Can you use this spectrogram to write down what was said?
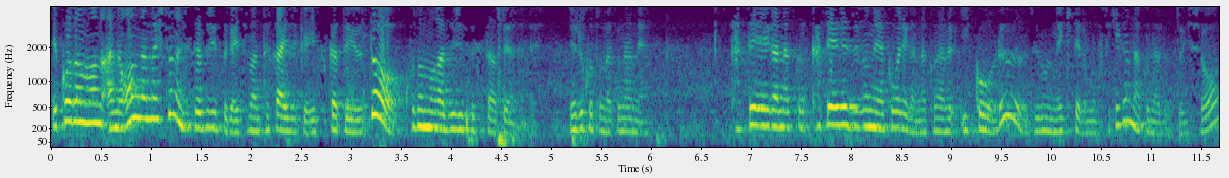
で子供のあの女の人の自殺率が一番高い時期はいつかというと子供が自立した後やねんでやることなくなんねん。家庭がなく家庭で自分の役割がなくなるイコール自分の生きてる目的がなくなると一緒。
